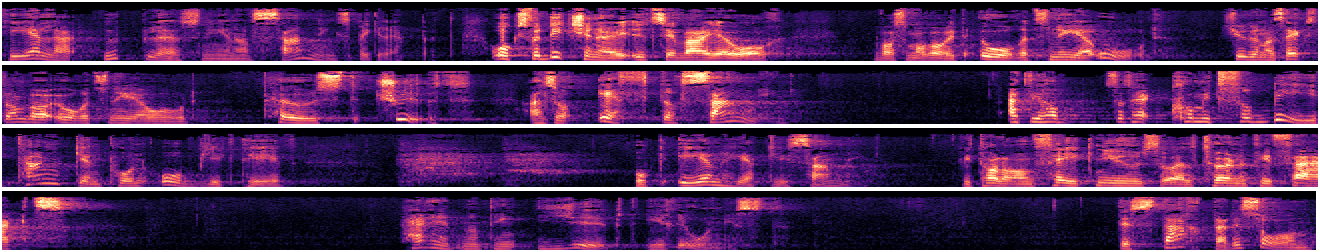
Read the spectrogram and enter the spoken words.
hela upplösningen av sanningsbegreppet. Oxford Dictionary utser varje år vad som har varit årets nya ord. 2016 var årets nya ord post-truth, alltså efter sanning. Att vi har så att säga, kommit förbi tanken på en objektiv och enhetlig sanning. Vi talar om fake news och alternative facts. Här är någonting djupt ironiskt. Det startade som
